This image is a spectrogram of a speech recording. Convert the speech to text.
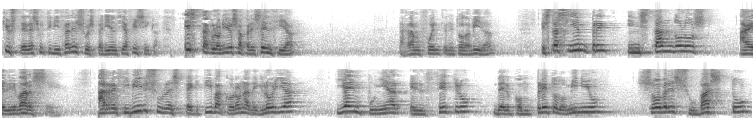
que ustedes utilizan en su experiencia física. Esta gloriosa presencia, la gran fuente de toda vida, está siempre instándolos a elevarse, a recibir su respectiva corona de gloria y a empuñar el cetro del completo dominio sobre su vasto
